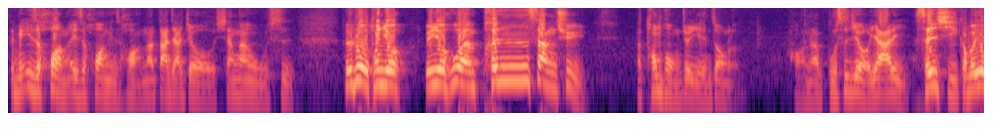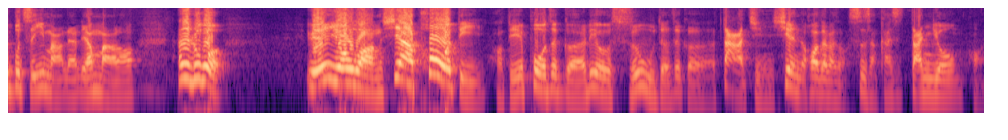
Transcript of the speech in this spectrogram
这边一直晃，一直晃，一直晃，那大家就相安无事。所以如果原油原油忽然喷上去，那通膨就严重了，好，那股市就有压力，升息搞不好又不止一码两两码喽。但是如果原油往下破底，好，跌破这个六十五的这个大颈线的话，代表什么？市场开始担忧，好。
